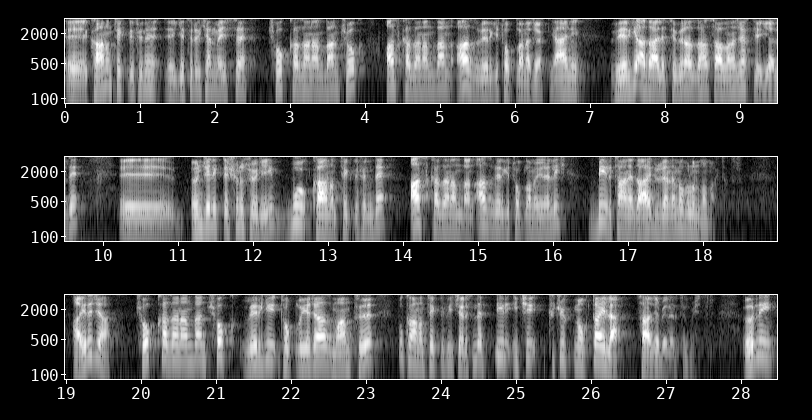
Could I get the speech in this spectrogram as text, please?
e, kanun teklifini e, getirirken meclise çok kazanandan çok, az kazanandan az vergi toplanacak. Yani vergi adaleti biraz daha sağlanacak diye geldi. Ee, öncelikle şunu söyleyeyim. Bu kanun teklifinde az kazanandan az vergi toplama yönelik bir tane dahi düzenleme bulunmamaktadır. Ayrıca çok kazanandan çok vergi toplayacağız mantığı bu kanun teklifi içerisinde bir iki küçük noktayla sadece belirtilmiştir. Örneğin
